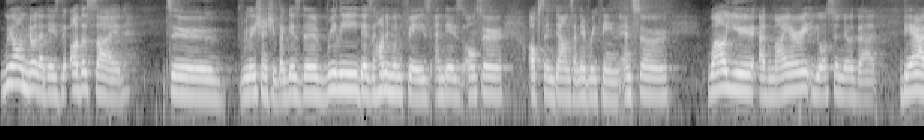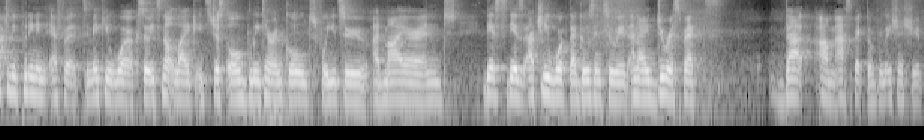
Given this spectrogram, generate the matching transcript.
we all know that there's the other side to relationship. Like there's the really there's the honeymoon phase, and there's also ups and downs and everything. And so while you admire it, you also know that they're actually putting in effort to make it work. So it's not like it's just all glitter and gold for you to admire and there's there's actually work that goes into it and I do respect that um, aspect of relationship.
